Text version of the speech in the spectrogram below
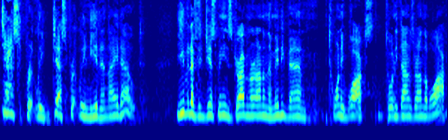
desperately, desperately need a night out, even if it just means driving around in the minivan 20 blocks, 20 times around the block.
